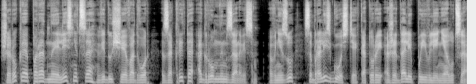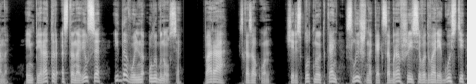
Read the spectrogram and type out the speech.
Широкая парадная лестница, ведущая во двор, закрыта огромным занавесом. Внизу собрались гости, которые ожидали появления Луциана. Император остановился и довольно улыбнулся. «Пора», — сказал он. Через плотную ткань слышно, как собравшиеся во дворе гости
